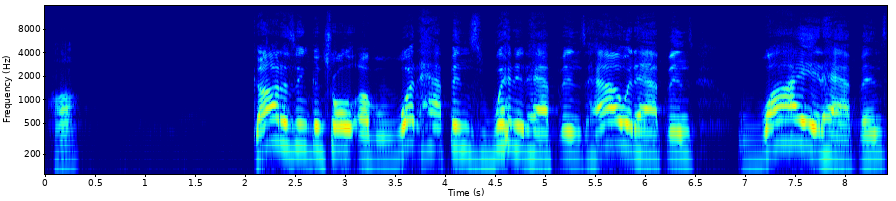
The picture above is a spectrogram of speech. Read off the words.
Huh? God is in control of what happens, when it happens, how it happens, why it happens,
